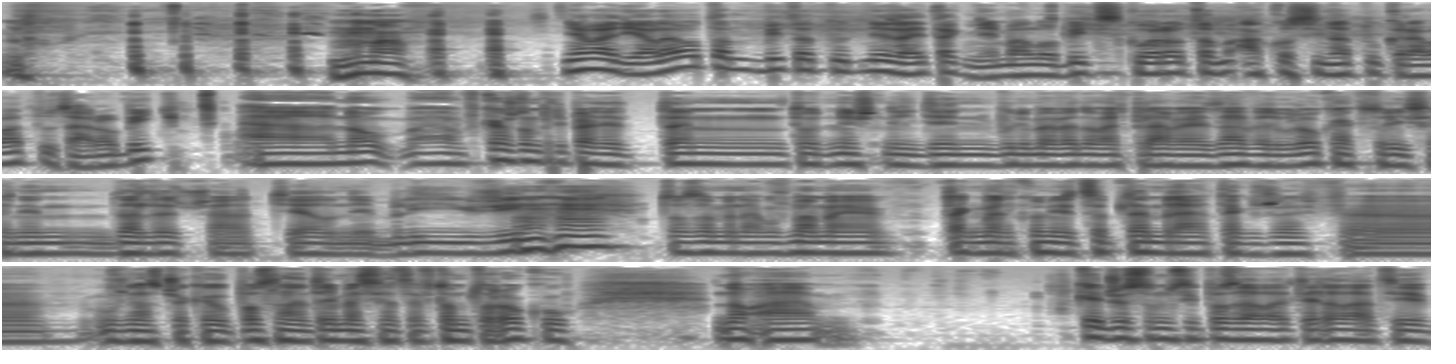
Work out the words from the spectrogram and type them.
No. Nevadí, ale o tom by to tu dnes aj tak nemalo byť. Skôr o tom, ako si na tú kravatu zarobiť. A, no, a v každom prípade tento dnešný deň budeme venovať práve záveru roka, ktorý sa nezadržateľne blíži. Uh-huh. To znamená, už máme takmer koniec septembra, takže uh, už nás čakajú posledné 3 mesiace v tomto roku. No a keďže som si pozrel aj tie relácie e,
